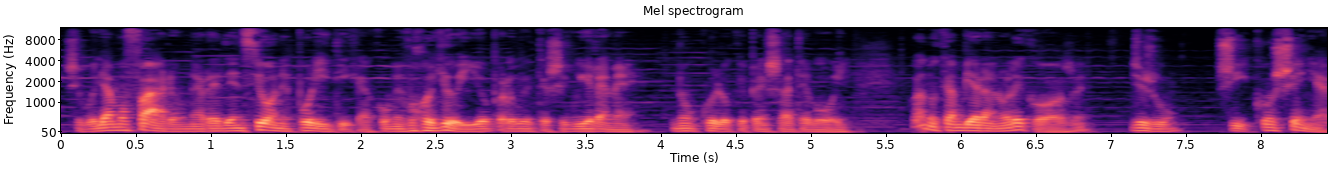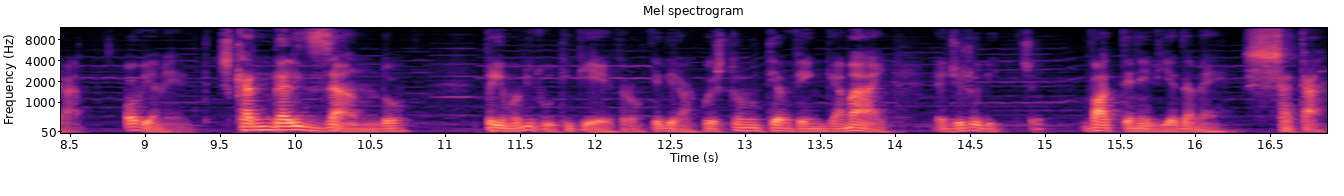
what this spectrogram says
se vogliamo fare una redenzione politica come voglio io, però dovete seguire me, non quello che pensate voi. Quando cambieranno le cose, Gesù si consegnerà, ovviamente, scandalizzando primo di tutti Pietro, che dirà questo non ti avvenga mai. E Gesù dice, vattene via da me, Satan,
